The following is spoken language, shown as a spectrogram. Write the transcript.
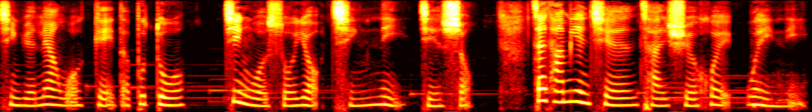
请原谅我给的不多，尽我所有，请你接受。”在他面前才学会为你。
